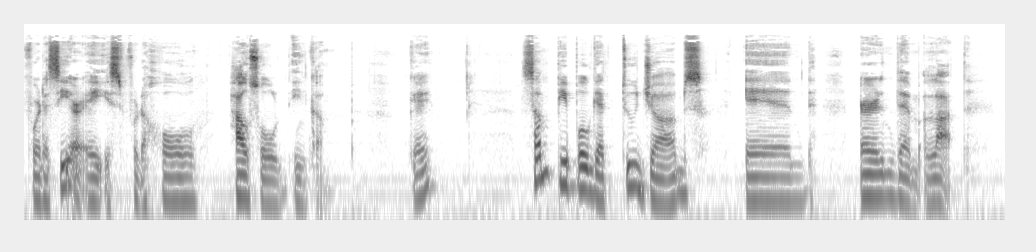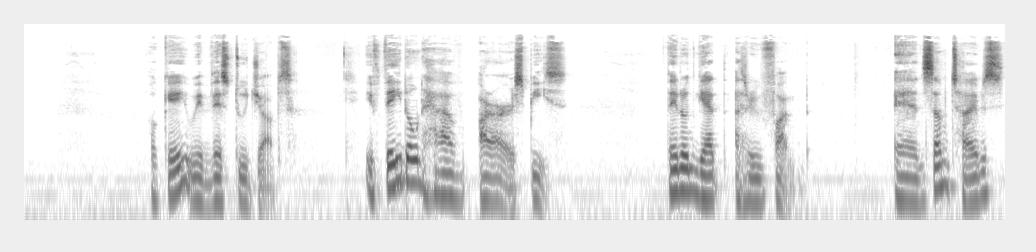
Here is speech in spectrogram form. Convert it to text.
for the CRA is for the whole household income. Okay? Some people get two jobs and earn them a lot. Okay, with these two jobs. If they don't have RRSPs, they don't get a refund. And sometimes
